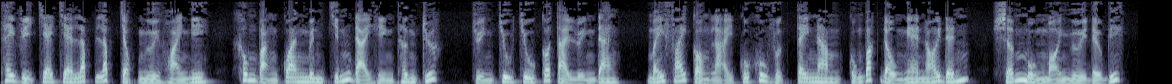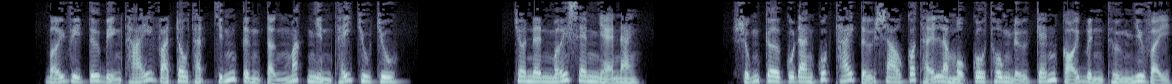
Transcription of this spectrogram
thay vì che che lấp lấp chọc người hoài nghi, không bằng quan minh chính đại hiện thân trước, chuyện Chu Chu có tài luyện đan, mấy phái còn lại của khu vực Tây Nam cũng bắt đầu nghe nói đến, sớm muộn mọi người đều biết. Bởi vì Tư Biện Thái và Trâu Thạch Chính từng tận mắt nhìn thấy Chu Chu. Cho nên mới xem nhẹ nàng. Sủng cơ của đan quốc thái tử sao có thể là một cô thôn nữ kém cỏi bình thường như vậy,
